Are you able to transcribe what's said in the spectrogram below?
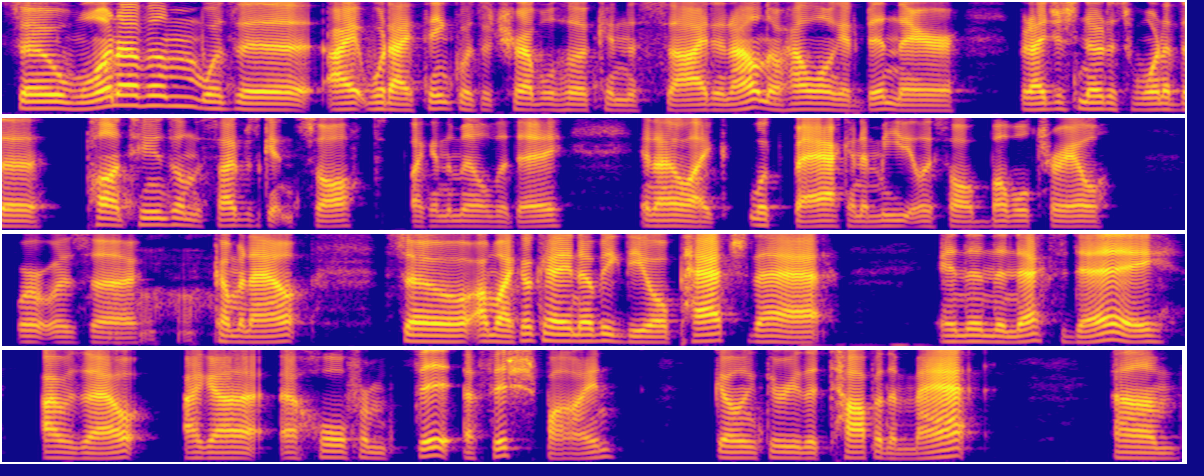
so one of them was a I what I think was a treble hook in the side, and I don't know how long it had been there, but I just noticed one of the pontoons on the side was getting soft, like in the middle of the day, and I like looked back and immediately saw a bubble trail where it was uh, coming out. So I'm like, okay, no big deal. Patch that. And then the next day I was out, I got a hole from fit a fish spine going through the top of the mat. Um,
